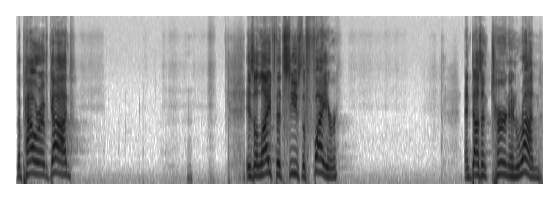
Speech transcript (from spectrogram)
The power of God is a life that sees the fire and doesn't turn and run,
